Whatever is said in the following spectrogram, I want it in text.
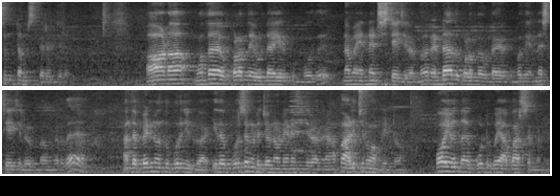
சிம்டம்ஸ் தெரிஞ்சிடும். ஆனால் முத குழந்தை உண்டாகி இருக்கும்போது நம்ம என்ன ஸ்டேஜில் இருந்தோம்? ரெண்டாவது குழந்தை உண்டாகி இருக்கும்போது என்ன ஸ்டேஜில் இருந்தோங்கிறத அந்த பெண் வந்து புரிஞ்சுக்கிடுவா. இதை புருஷங்கிட்ட சொன்ன உடனே என்ன செஞ்சிருவாங்க அப்போ அழிச்சிடுவோம் அப்படின்றோம் போய் வந்து கூட்டு போய் அபார்ஷன் பண்ணி.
